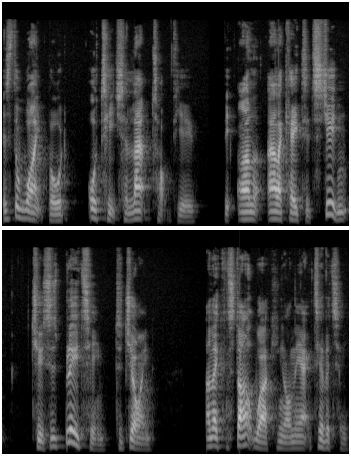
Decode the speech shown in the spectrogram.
is the whiteboard or teacher laptop view. The unallocated student chooses blue team to join and they can start working on the activity.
